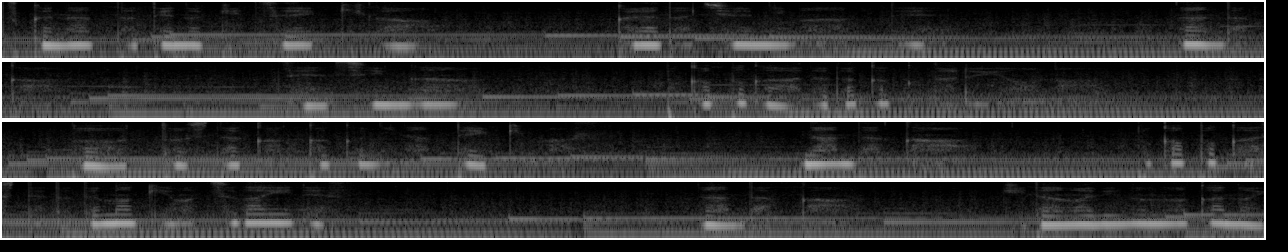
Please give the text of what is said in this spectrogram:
熱くなった手の血液が体中に回ってなんだか全身がポカポカ暖かくなるようなぼーっとした感覚になっていきます。なんだかカポカしてとても気持ちがいいです。なんだか日だまりの中のよ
